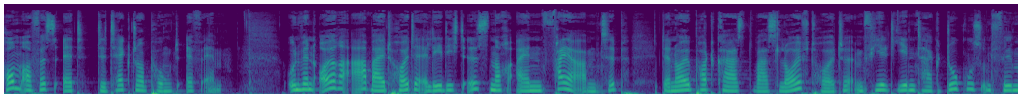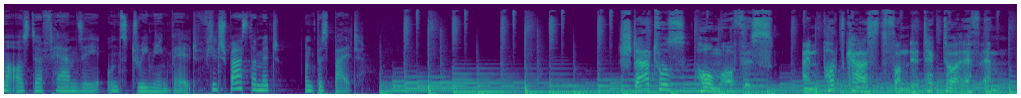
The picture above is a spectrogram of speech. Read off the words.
homeoffice.detektor.fm. Und wenn eure Arbeit heute erledigt ist, noch ein Feierabendtipp. Der neue Podcast Was läuft heute empfiehlt jeden Tag Dokus und Filme aus der Fernseh- und Streaming-Welt. Viel Spaß damit und bis bald. Status Homeoffice ein Podcast von Detektor FM.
